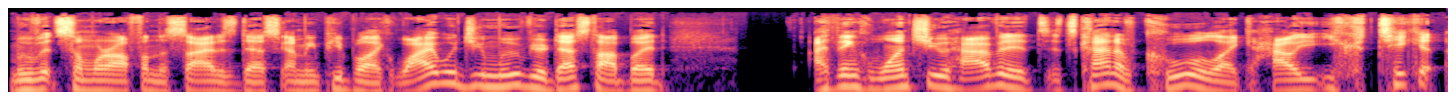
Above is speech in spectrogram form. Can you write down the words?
move it somewhere off on the side as desk. I mean, people are like, why would you move your desktop? But I think once you have it, it's, it's kind of cool, like how you, you could take it.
